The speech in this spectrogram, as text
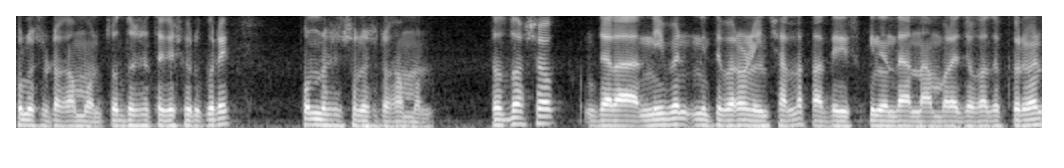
ষোলোশো টাকা মন। চোদ্দোশো থেকে শুরু করে পনেরোশো ষোলোশো টাকা মন। তো দর্শক, যারা নেবেন, নিতে পারবেন ইনশাল্লাহ তাদের স্ক্রিনে দেওয়া নাম্বারে যোগাযোগ করবেন।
